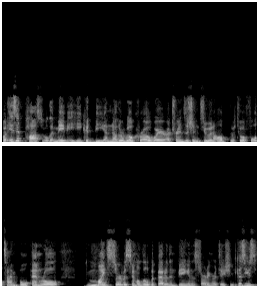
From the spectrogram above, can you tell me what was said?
But is it possible that maybe he could be another Wil Crowe, where a transition to an all to a full time bullpen role might service him a little bit better than being in the starting rotation? Because he's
